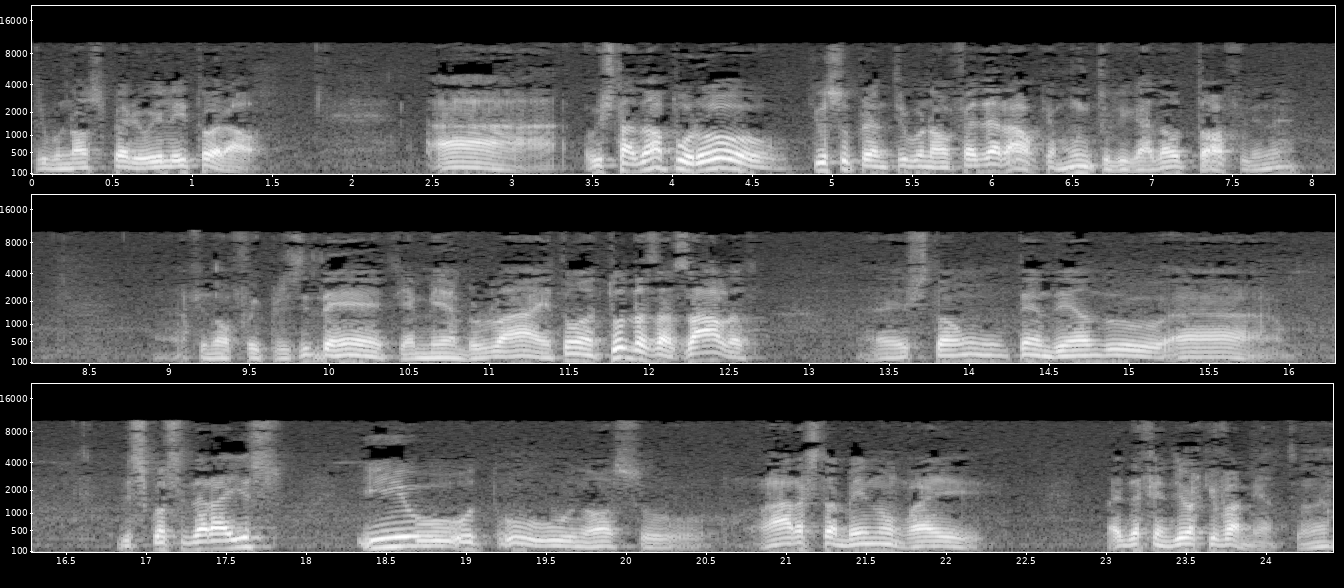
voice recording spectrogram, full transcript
Tribunal Superior Eleitoral. A, o Estadão apurou que o Supremo Tribunal Federal, que é muito ligado ao Toffoli, né? afinal foi presidente, é membro lá, então todas as alas é, estão tendendo a desconsiderar isso. E o, o, o nosso Aras também não vai, vai defender o arquivamento. Né?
